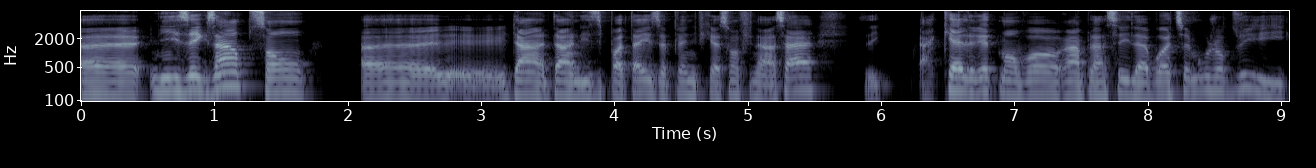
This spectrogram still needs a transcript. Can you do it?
euh, les exemples sont euh, dans, les hypothèses de planification financière. À quel rythme on va remplacer la voiture? Aujourd'hui,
